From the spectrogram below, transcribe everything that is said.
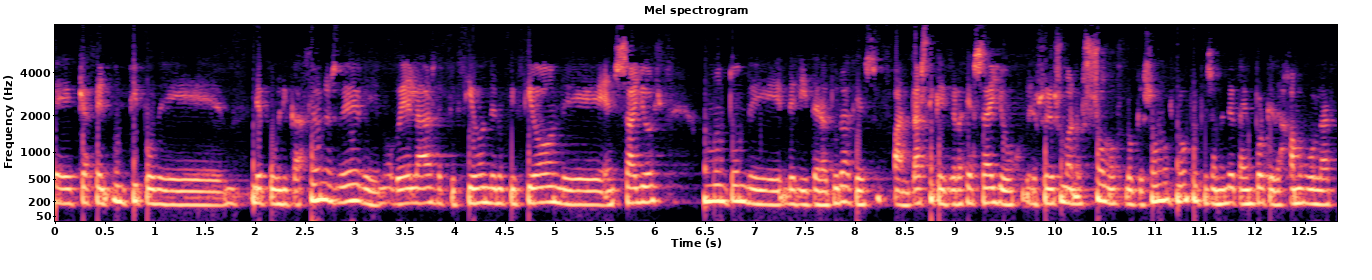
eh, que hacen un tipo de, de publicaciones de, de, novelas, de ficción, de no ficción, de ensayos un montón de, literatura que es fantástica y gracias a ello los seres humanos somos lo que somos, ¿no? Precisamente también porque dejamos volar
